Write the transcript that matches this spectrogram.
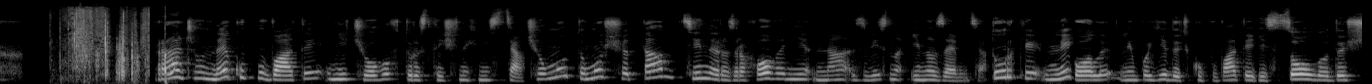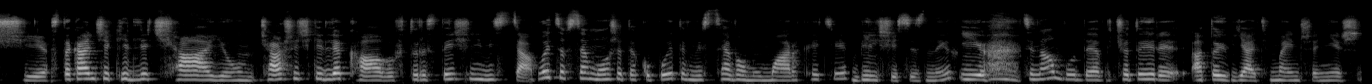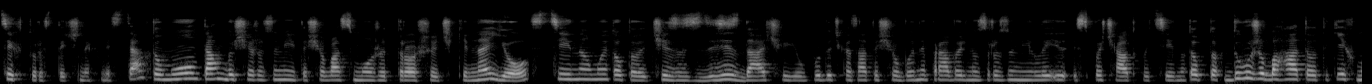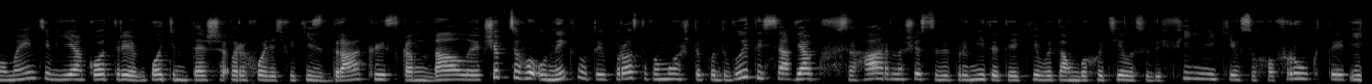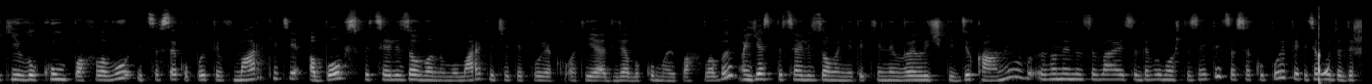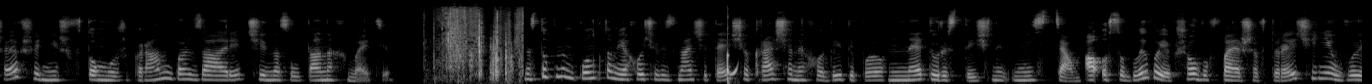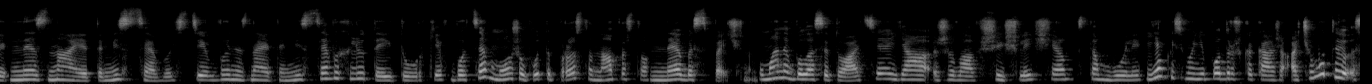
Раджу не купувати нічого в туристичних місцях. Чому? Тому що там ціни розраховані на, звісно, іноземця. Турки ніколи не поїдуть купувати якісь солодощі, стаканчики для чаю, чашечки для кави в туристичні місця. Ви це все можете купити в місцевому маркеті, більшість із них, і ціна буде в 4, а то й 5 менше ніж в цих туристичних місцях. Тому там ви ще розумієте, що вас можуть трошечки на йо з цінами, тобто чи зі здачею будуть казати, що ви неправильно зрозуміли і- спочатку ціну. Тобто дуже багато таких моментів є, котрі потім теж переходять в якісь драки, скандали. Щоб цього уникнути, просто ви можете подивитися, як все гарно, щось собі примітити, які ви там би хотіли собі фініки, сухофрукти, який лукум пахлаву, і це все купити в маркеті або в спеціалізованому маркеті, типу як от є для лукума і пахлави. Є спеціалізовані такі невеличкі дюкани, вони називаються, де ви можете зайти це все купити, і це буде дешевше ніж в тому ж Гранд Базарі чи на Султана Ахметі. Наступним пунктом я хочу відзначити що краще не ходити по нетуристичним місцям, а особливо, якщо ви вперше в Туреччині, ви не знаєте місцевості, ви не знаєте місцевих людей турків, бо це може бути просто-напросто небезпечно. У мене була ситуація, я жила в Шишлі ще в Стамбулі. І якось мені подружка каже: А чому ти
